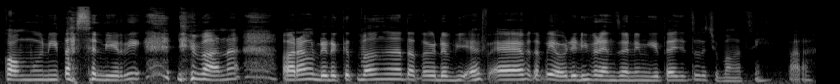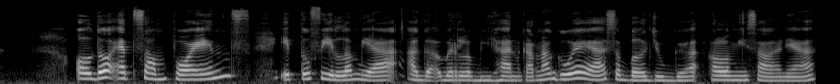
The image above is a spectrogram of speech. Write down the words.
komunitas sendiri di mana orang udah deket banget atau udah BFF tapi ya udah di friendzonein gitu aja tuh lucu banget sih parah Although at some points itu film ya agak berlebihan karena gue ya sebel juga kalau misalnya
